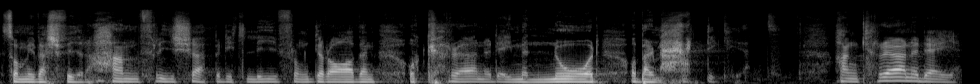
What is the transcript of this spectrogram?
Som i vers 4. Han friköper ditt liv från graven och kröner dig med nåd och barmhärtighet. Han kröner dig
